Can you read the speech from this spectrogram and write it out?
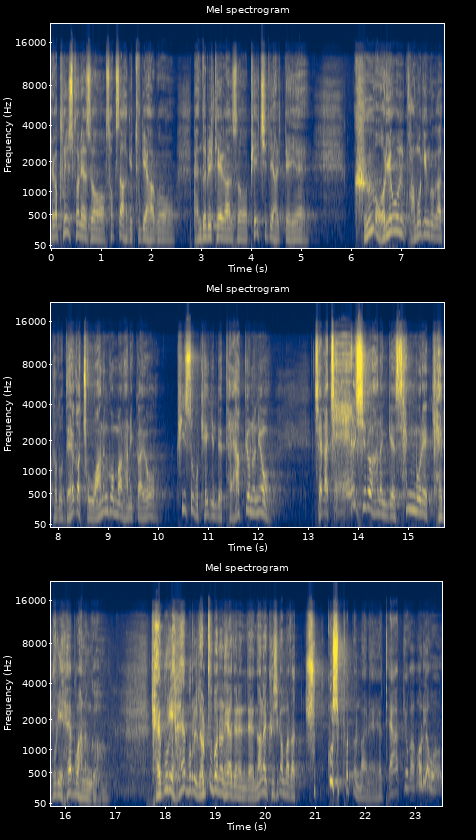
제가 프린스톤에서 석사학위 두 개 하고 밴더빌트에 가서 PhD 할 때에 그 어려운 과목인 것 같아도 내가 좋아하는 것만 하니까요. piece of cake인데 대학교는요. 제가 제일 싫어하는 게 생물의 개구리 해부하는 거. 개구리 해부를 12번은 해야 되는데 나는 그 시간마다 죽고 싶었던 말이에요. 대학교가 어려워.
